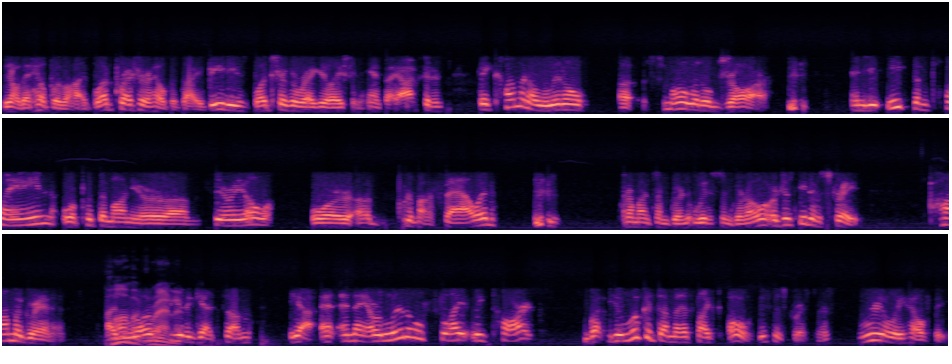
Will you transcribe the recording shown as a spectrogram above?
You know, they help with high blood pressure, help with diabetes, blood sugar regulation, antioxidants. They come in a little, uh, small little jar, and you eat them plain or put them on your um, cereal or uh, put them on a salad, put them on some with some granola, or just eat them straight. Pomegranate. I'd love for you to get some. Yeah, and, and they are a little slightly tart, but you look at them and it's like, oh, this is Christmas. Really healthy.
